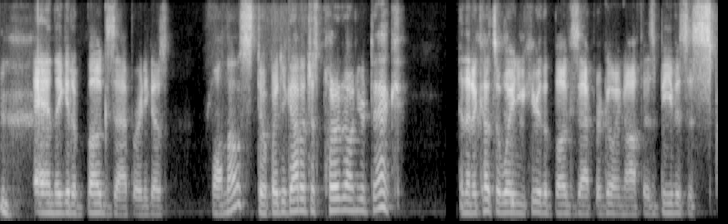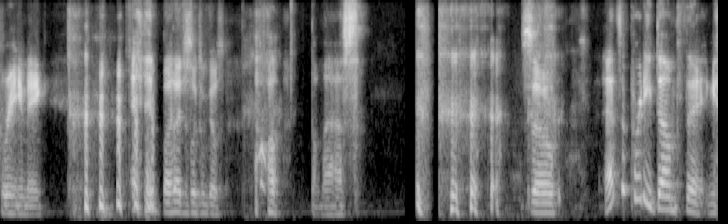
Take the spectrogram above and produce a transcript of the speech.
and they get a bug zapper, and he goes, "Well, no, stupid, you got to just put it on your dick." And then it cuts away, and you hear the bug zapper going off as Beavis is screaming. and Butthead just looks and goes, "Oh, dumbass." So that's a pretty dumb thing.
